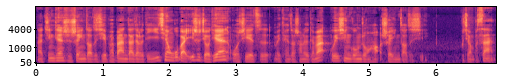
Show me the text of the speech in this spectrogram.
那今天是摄影早自习陪伴大家的第一千五百一十九天，我是叶子，每天早上六点半，微信公众号摄影早自习，不见不散。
